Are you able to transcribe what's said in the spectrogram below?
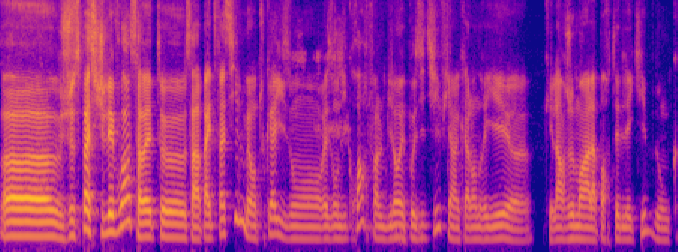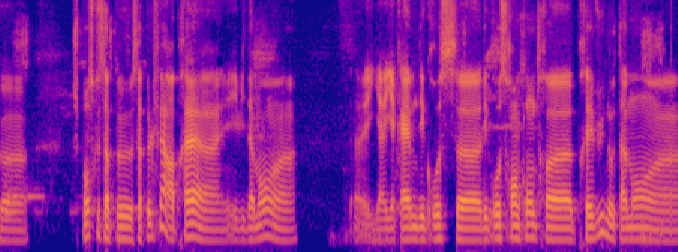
Euh, je sais pas si je les vois, ça va être, euh, ça va pas être facile, mais en tout cas, ils ont raison d'y croire. Enfin, le bilan est positif, il y a un calendrier euh, qui est largement à la portée de l'équipe, donc je pense que ça peut, ça peut le faire. Après, évidemment, il y, y, a quand même des grosses, des grosses rencontres prévues, notamment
